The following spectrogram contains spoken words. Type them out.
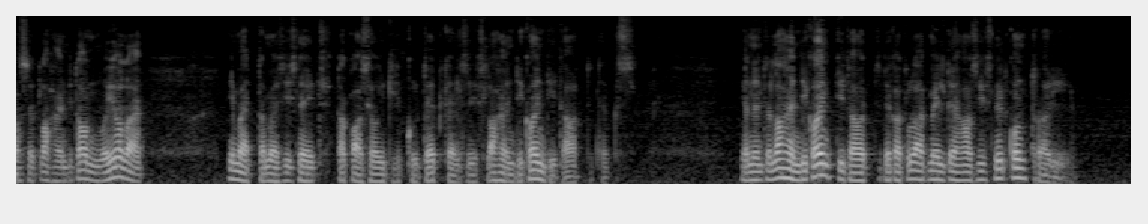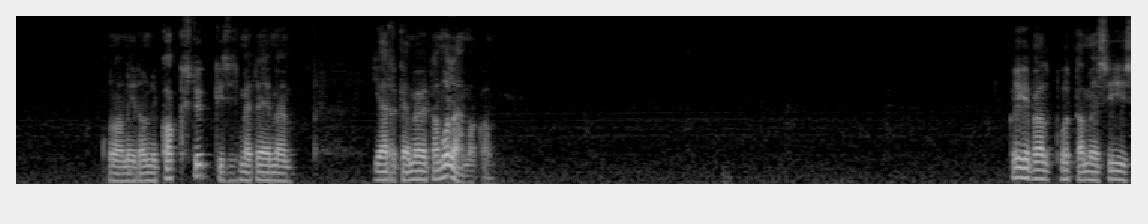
kas need lahendid on või ei ole. Nimetame siis neid tagasihoidlikult hetkel siis lahendi kandidaatideks. ja nende lahendi kandidaatidega tuleb meil teha siis nüüd kontroll. kuna neid on nüüd kaks tükki, siis me teeme järgemööda mõlemaga kõigepealt võtame siis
